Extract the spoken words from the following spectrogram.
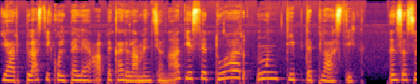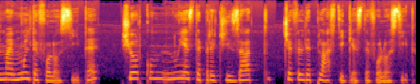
Iar plasticul PLA pe care l-am menționat este doar un tip de plastic, însă sunt mai multe folosite și oricum nu este precizat ce fel de plastic este folosit.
